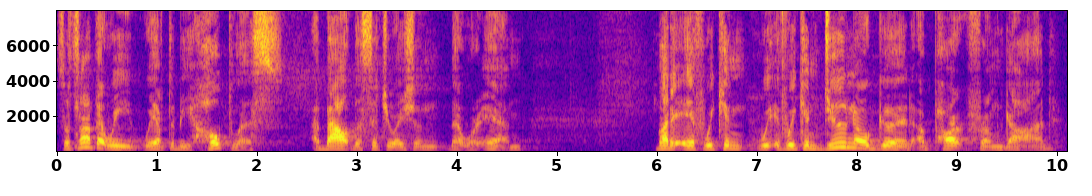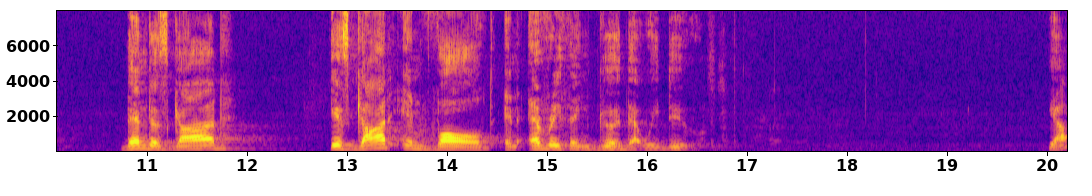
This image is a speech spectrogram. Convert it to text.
So it's not that we, we have to be hopeless about the situation that we're in. But if we can, if we can do no good apart from God, then does God, is God involved in everything good that we do? Yeah?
